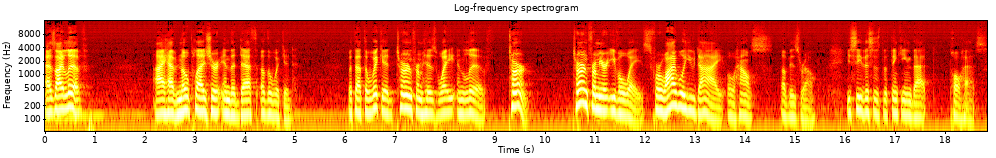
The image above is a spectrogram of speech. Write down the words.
As I live, I have no pleasure in the death of the wicked, but that the wicked turn from his way and live. Turn. Turn from your evil ways, for why will you die, O house of Israel? You see, this is the thinking that Paul has.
